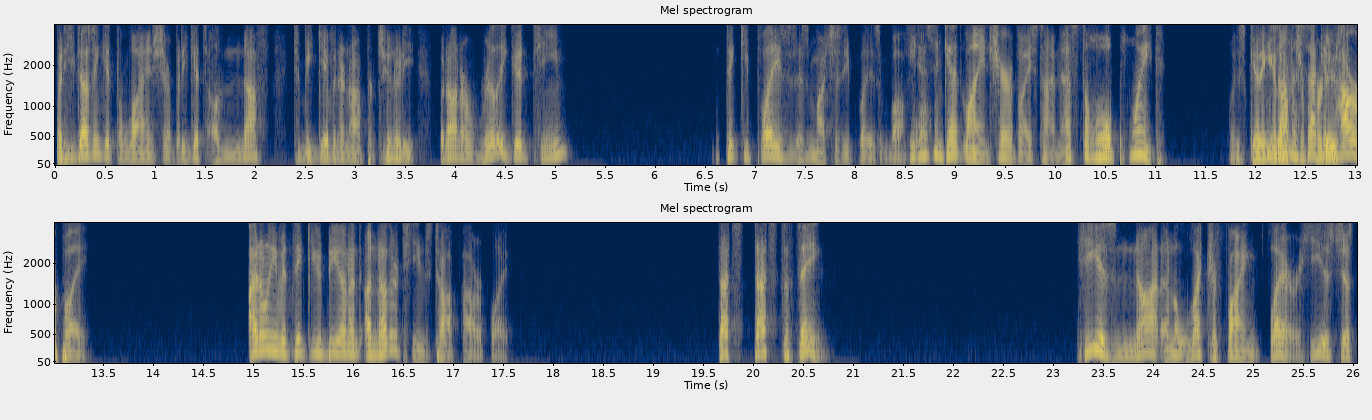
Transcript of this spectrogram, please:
But he doesn't get the lion's share, but he gets enough to be given an opportunity. But on a really good team, I think he plays as much as he plays in Buffalo. He doesn't get lion's share of ice time. That's the whole point. Well, he's getting He's on the second produce. power play. I don't even think you'd be on an, another team's top power play. That's that's the thing. He is not an electrifying player. He is just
